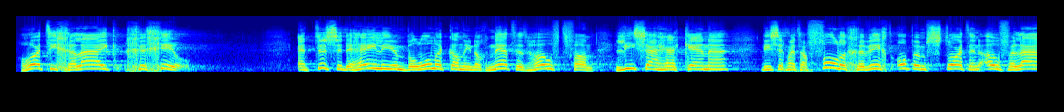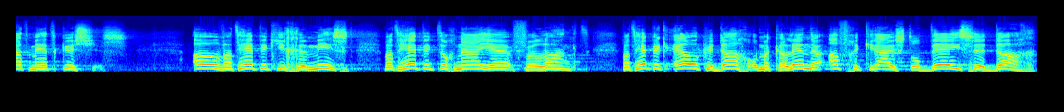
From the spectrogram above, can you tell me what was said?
hoort hij gelijk gegil. En tussen de heliumballonnen kan hij nog net het hoofd van Lisa herkennen, die zich met haar volle gewicht op hem stort en overlaat met kusjes. Oh, wat heb ik je gemist? Wat heb ik toch naar je verlangd? Wat heb ik elke dag op mijn kalender afgekruist tot deze dag?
